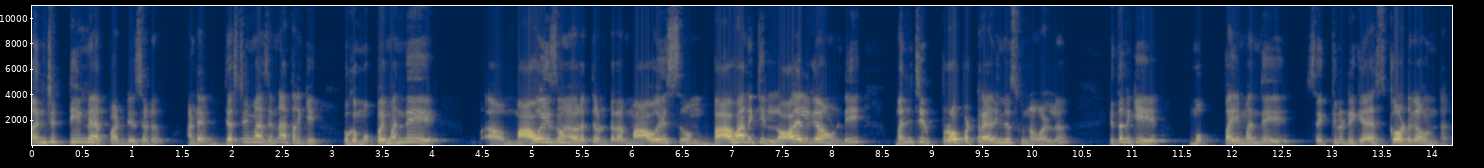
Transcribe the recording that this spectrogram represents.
మంచి టీం ఏర్పాటు చేశాడు. అంటే జస్ట్ ఇమాజిన్ అతనికి ఒక ముప్పై మంది మావోయిజం ఎవరైతే ఉంటారో మావోయిజం భావానికి లాయల్గా ఉండి మంచి ప్రాపర్ ట్రైనింగ్ తీసుకున్న వాళ్ళు ఇతనికి ముప్పై మంది సెక్యూరిటీగా ఎస్కాట్గా ఉంటారు.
